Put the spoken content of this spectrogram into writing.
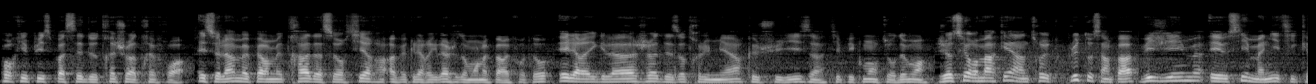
pour qu'il puisse passer de très chaud à très froid. Et cela me permettra d'assortir avec les réglages de mon appareil photo et les réglages des autres lumières que j'utilise typiquement autour de moi. J'ai aussi remarqué un truc plutôt sympa, Vigim est aussi magnétique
